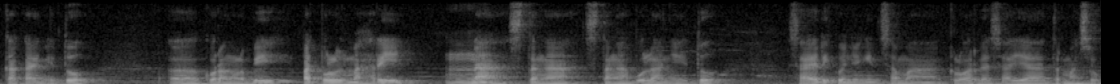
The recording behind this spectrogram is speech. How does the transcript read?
KKN itu eh, kurang lebih 45 hari. Hmm. Nah, setengah setengah bulannya itu saya dikunjungin sama keluarga saya termasuk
